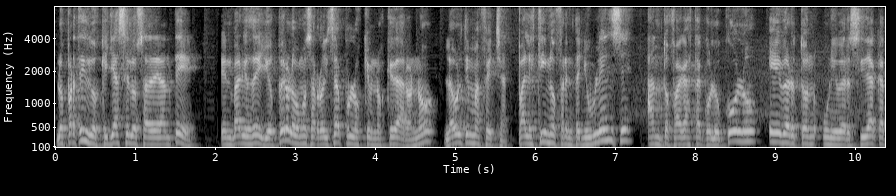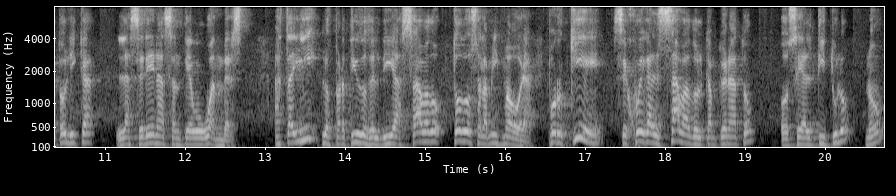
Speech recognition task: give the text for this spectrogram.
Los partidos que ya se los adelanté, en varios de ellos, pero lo vamos a revisar por los que nos quedaron, ¿no? La última fecha, Palestino frente a Ñublense, Antofagasta Colo Colo, Everton Universidad Católica, La Serena Santiago Wanderers. Hasta ahí los partidos del día sábado, todos a la misma hora. ¿Por qué se juega el sábado el campeonato? o sea, el título, ¿no?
